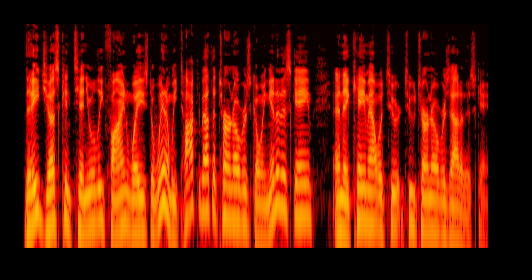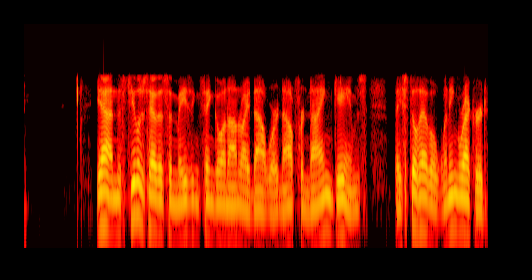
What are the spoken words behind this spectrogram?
they just continually find ways to win. And we talked about the turnovers going into this game, and they came out with two, two turnovers out of this game. Yeah, and the Steelers have this amazing thing going on right now where now for nine games, they still have a winning record,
